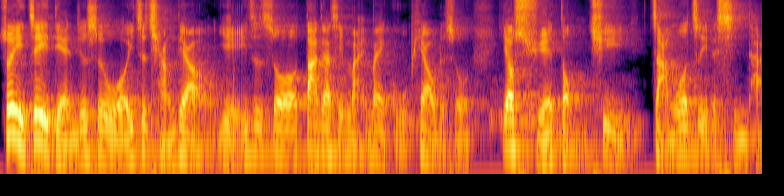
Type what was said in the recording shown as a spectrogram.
所以这一点就是我一直强调，也一直说，大家去买卖股票的时候要学懂去掌握自己的心态。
